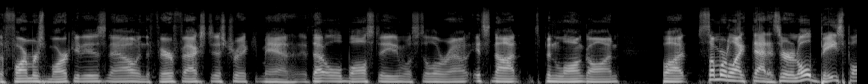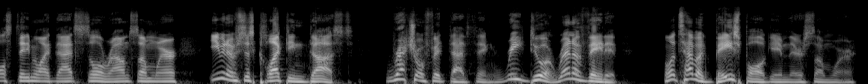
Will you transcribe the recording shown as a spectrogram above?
the farmers market is now in the Fairfax district. Man, if that old ball stadium was still around, it's not. It's been long gone. But somewhere like that, is there an old baseball stadium like that still around somewhere? Even if it's just collecting dust, retrofit that thing, redo it, renovate it. Let's have a baseball game there somewhere.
